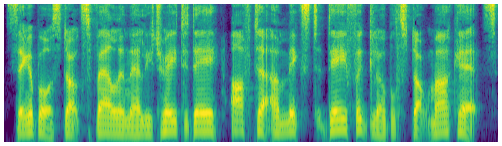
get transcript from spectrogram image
Singapore stocks fell in early trade today after a mixed day for global stock markets.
